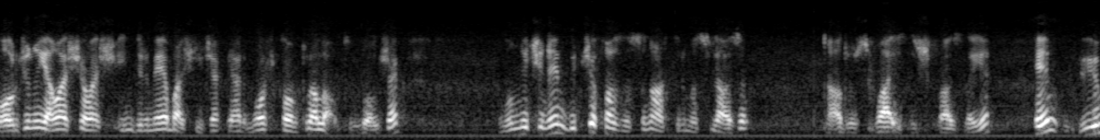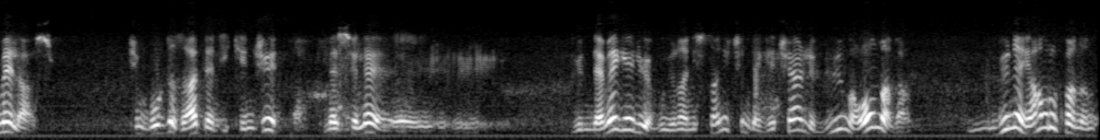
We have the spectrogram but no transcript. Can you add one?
Borcunu yavaş yavaş indirmeye başlayacak. Yani borç kontrol altında olacak. Bunun için hem bütçe fazlasını arttırması lazım. Daha doğrusu faiz dışı fazlayı. Hem büyüme lazım. Şimdi burada zaten ikinci mesele e, gündeme geliyor. Bu Yunanistan için de geçerli. Büyüme olmadan Güney Avrupa'nın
